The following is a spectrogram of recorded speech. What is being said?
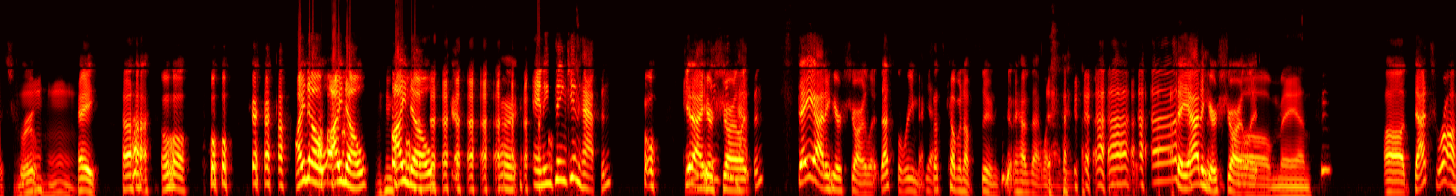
It's true. Mhm. Hey, oh, oh, I know, I know. I know. all right, Anything can happen. get out of here, Anything can Charlotte. Stay out of here, Charlotte. That's the remix. Yeah. That's coming up soon. We're gonna have that one. out. Stay out of here, Charlotte. Oh man. Uh, that's Raw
